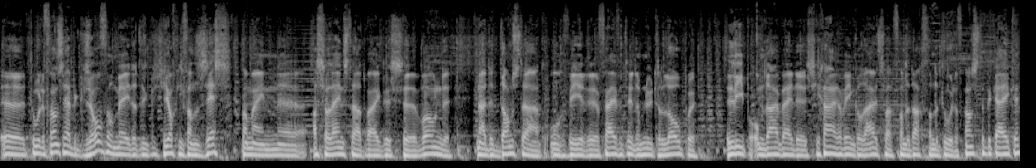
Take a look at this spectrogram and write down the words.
eh, Tour de France heb ik zoveel mee... dat ik als jochie van zes van mijn uh, Asselijnstraat... waar ik dus woonde, naar de Damstraat... ongeveer uh, 25 minuten lopen liep... om daar bij de sigarenwinkel de uitslag van de dag van de Tour de France te bekijken.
